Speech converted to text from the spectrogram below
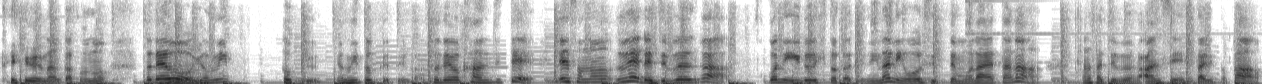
ていうなんかそのそれを読み解く、読み解くっていうかそれを感じてでその上で自分がそこにいる人たちに何を知ってもらえたらまあなんか自分が安心したりとか,、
